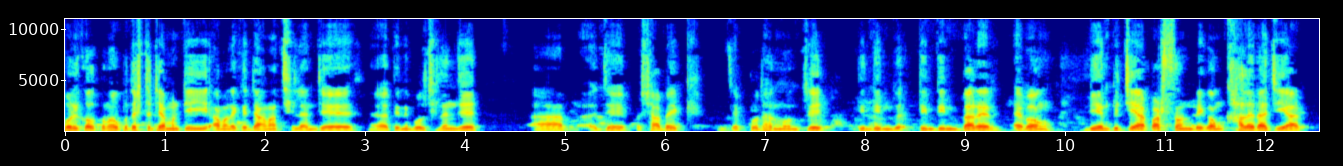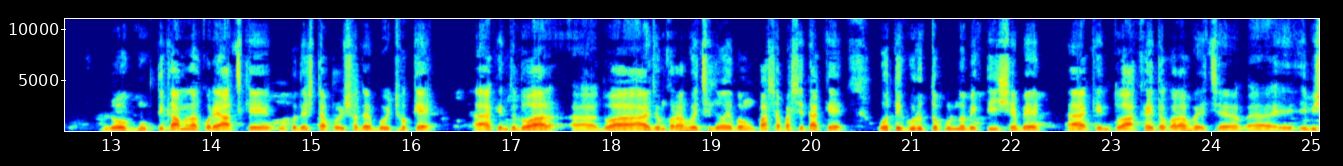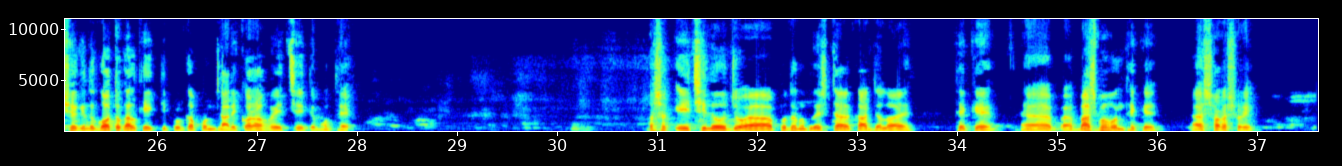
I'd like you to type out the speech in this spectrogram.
পরিকল্পনা উপদেষ্টা যেমনটি আমাদেরকে জানাচ্ছিলেন যে তিনি বলছিলেন যে যে সাবেক যে প্রধানমন্ত্রী তিন তিন তিন তিনবারের এবং বিএনপি চেয়ারপারসন বেগম খালেদা জিয়ার রোগ মুক্তি কামনা করে আজকে উপদেষ্টা পরিষদের বৈঠকে কিন্তু দোয়ার দোয়া আয়োজন করা হয়েছিল এবং পাশাপাশি তাকে অতি গুরুত্বপূর্ণ ব্যক্তি হিসেবে কিন্তু আখ্যায়িত করা হয়েছে। এই বিষয়ে কিন্তু গতকালকে একটি প্রজ্ঞাপন জারি করা হয়েছে ইতিমধ্যে। দর্শক এই ছিল প্রধান উপদেষ্টার কার্যালয় থেকে বাসভবন থেকে সরাসরি।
